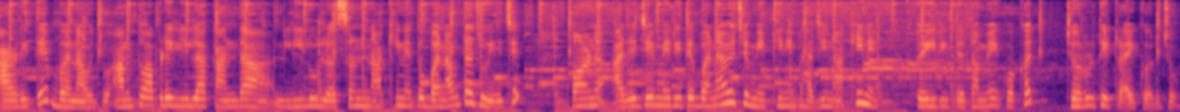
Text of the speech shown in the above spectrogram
આ રીતે બનાવજો. આમ તો આપણે લીલા કાંદા, લીલું લસણ નાખીને તો બનાવતા જ હોઈએ છે. પણ આજે જે મેં રીતે બનાવ્યું છે મેથીની ભાજી નાખીને તો એ રીતે તમે એક વખત જરૂરથી ટ્રાય કરજો.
